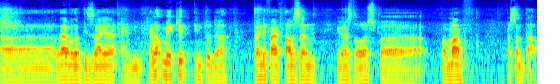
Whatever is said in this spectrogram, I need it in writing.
uh, level of desire, and you cannot make it into the 25,000 US dollars per, per month percentile.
